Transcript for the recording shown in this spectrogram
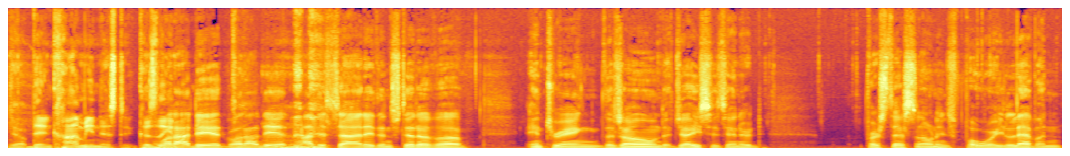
Yep. than communistic. Because what I did, what I did, I decided instead of uh, entering the zone that Jase has entered, First Thessalonians four eleven,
